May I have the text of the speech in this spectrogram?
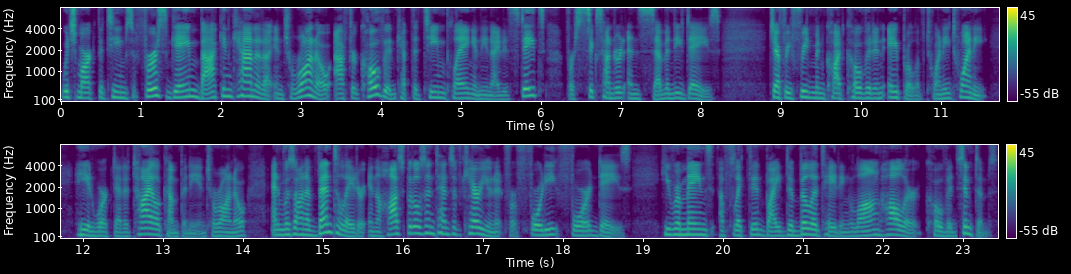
which marked the team's first game back in Canada in Toronto after COVID kept the team playing in the United States for 670 days. Jeffrey Friedman caught COVID in April of 2020. He had worked at a tile company in Toronto and was on a ventilator in the hospital's intensive care unit for 44 days. He remains afflicted by debilitating long hauler COVID symptoms.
